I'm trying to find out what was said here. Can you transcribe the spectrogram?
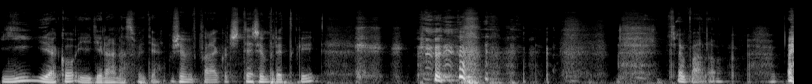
jí jako jediná na světě. Že vypadá jako čtyři Britky. Třeba no.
